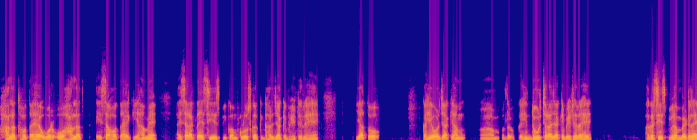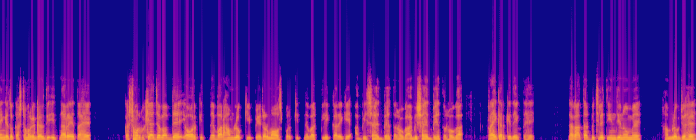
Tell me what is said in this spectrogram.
हालत होता है और वो हालत ऐसा होता है कि हमें ऐसा लगता है सीएसपी को हम क्लोज़ करके घर जाके बैठे रहे या तो कहीं और जाके हम आ, मतलब कहीं दूर चला जाके बैठे रहे। अगर सी एस पी हम बैठे रहेंगे तो कस्टमर का गर्दी इतना रहता है कस्टमर को क्या जवाब दे और कितने बार हम लोग कीपैड और माउस पर कितने बार क्लिक करें कि अभी शायद बेहतर होगा अभी शायद बेहतर होगा ट्राई करके देखते हैं। लगातार पिछले तीन दिनों में हम लोग जो है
